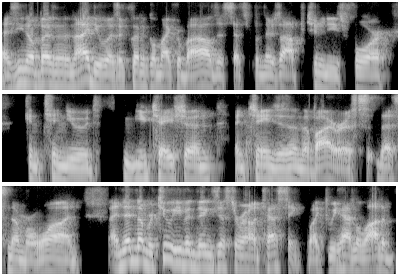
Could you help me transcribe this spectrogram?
as you know better than I do as a clinical microbiologist, that's when there's opportunities for continued mutation and changes in the virus. That's number one. And then number two, even things just around testing. Like we had a lot of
